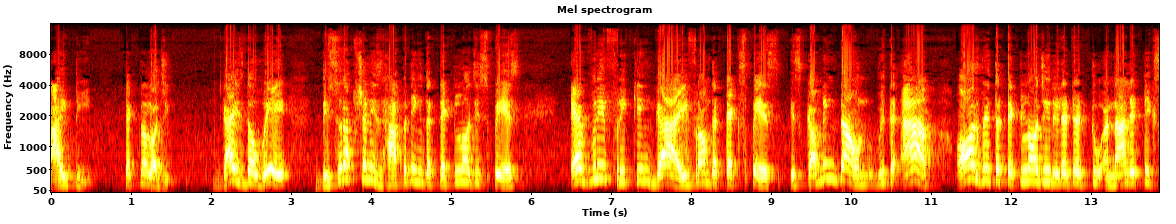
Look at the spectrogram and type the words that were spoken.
it technology guys the way disruption is happening in the technology space every freaking guy from the tech space is coming down with an app or with the technology related to analytics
